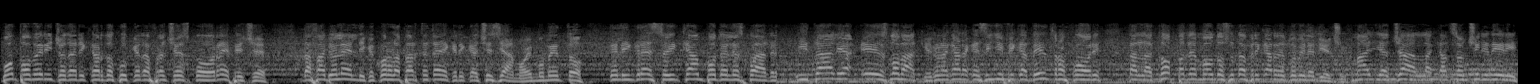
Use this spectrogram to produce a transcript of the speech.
Buon pomeriggio da Riccardo Cucchi e da Francesco Repice, da Fabio Lelli che cura la parte tecnica, ci siamo, è il momento dell'ingresso in campo delle squadre Italia e Slovacchia in una gara che significa dentro o fuori dalla Coppa del Mondo Sudafricana del 2010. Maglia gialla, calzoncini neri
